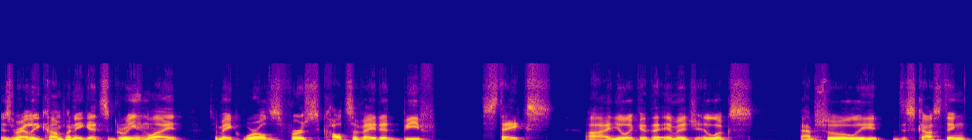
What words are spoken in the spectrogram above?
Israeli company gets green light to make world's first cultivated beef steaks. Uh, and you look at the image, it looks absolutely disgusting.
